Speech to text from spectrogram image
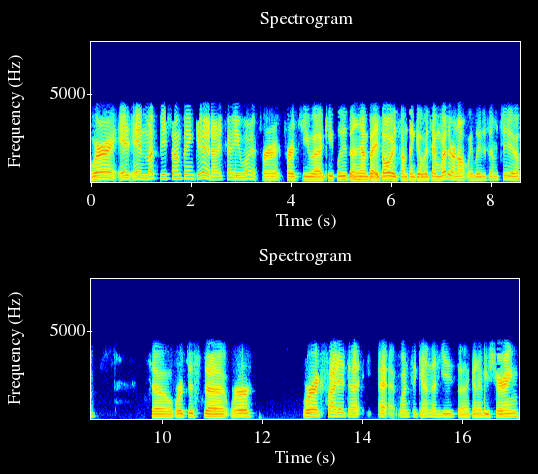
we're it it must be something good. I tell you what, for for to uh, keep losing him, but it's always something good with him, whether or not we lose him too. so we're just uh, we're we're excited that uh, once again that he's uh, going to be sharing,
